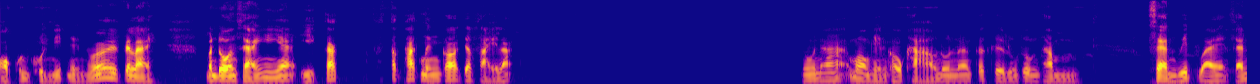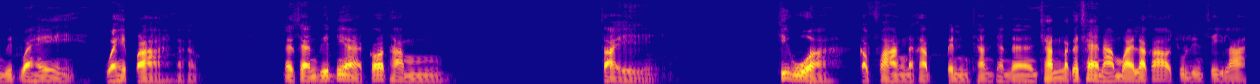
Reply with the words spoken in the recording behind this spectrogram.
ออกขุ่นๆนิดหนึ่งแต่ไม่เป็นไร มันโดนแสงอย่างเงี้ย อีกสักสักพักหนึ่งก็จะใสละ นู่นนะฮะมองเห็นขาวๆนู่นนะก็คือลุงตุ้มทำแซนด์วิชไว้แซนด์วิชไว้ให้ไว้ให้ปลานะครับ ในแซนด์วิชเนี่ยก็ทำใส่ขี้วัวกับฟางนะครับ เป็นชั้นชั้นชั้นแล้วก็แช่น้ำไว้แล้วก็จุลินทรีย์ราด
